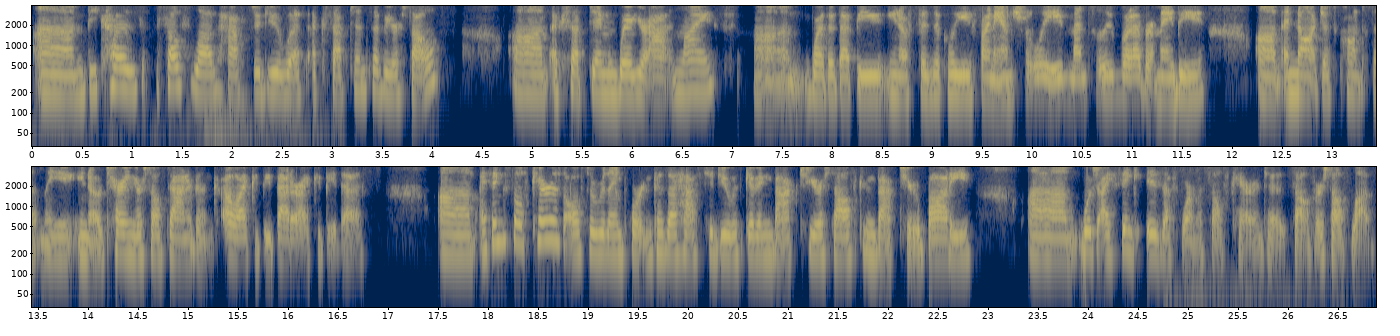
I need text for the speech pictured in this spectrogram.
Um, because self love has to do with acceptance of yourself, um, accepting where you're at in life, um, whether that be you know physically, financially, mentally, whatever it may be, um, and not just constantly you know tearing yourself down and being like, oh, I could be better, I could be this. Um, I think self care is also really important because that has to do with giving back to yourself, giving back to your body, um, which I think is a form of self care into itself or self love.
